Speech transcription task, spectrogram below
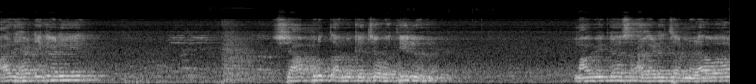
आज ह्या ठिकाणी शहापूर तालुक्याच्या वतीनं महाविकास आघाडीचा मेळावा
